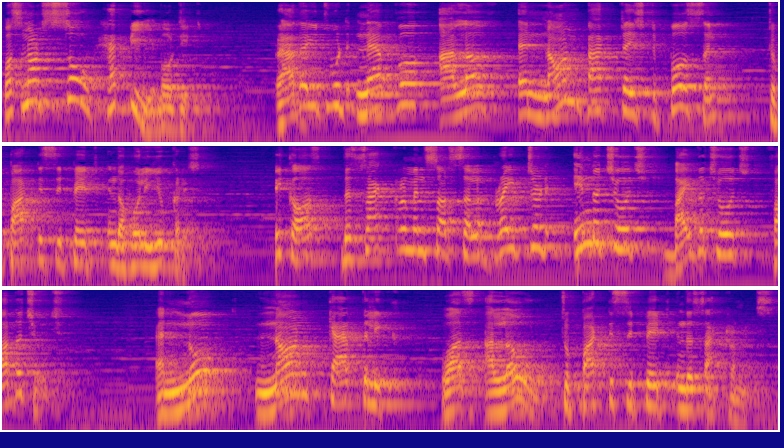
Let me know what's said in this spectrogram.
was not so happy about it. Rather, it would never allow a non baptized person to participate in the Holy Eucharist because the sacraments are celebrated in the church, by the church, for the church. And no non Catholic was allowed to participate in the sacraments.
